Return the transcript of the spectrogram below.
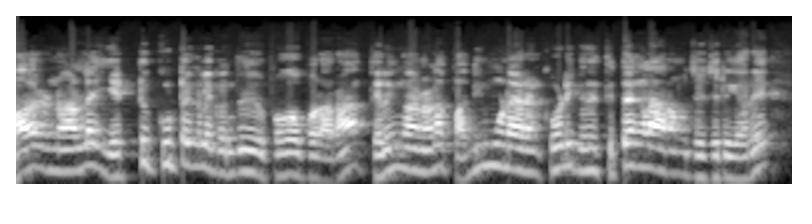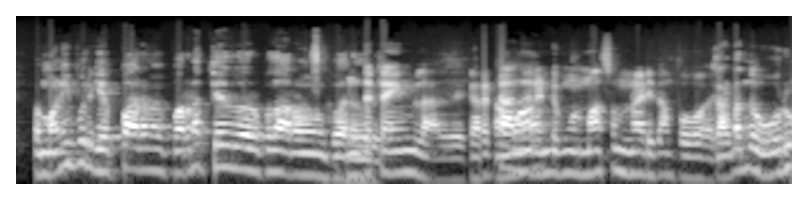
ஆறு நாள்ல எட்டு கூட்டங்களுக்கு வந்து போக போறாராம். தெலுங்கானால பதிமூணாயிரம் கோடிக்கு வந்து திட்டங்களை ஆரம்பிச்சு வச்சிருக்காரு. இப்ப மணிப்பூருக்கு எப்ப ஆரம்பிப்பாருன்னா தேர்தல் வரப்பதான் ஆரம்பிப்பாரு அந்த. டைம்ல அது கரெக்டா அந்த ஆமா. ரெண்டு மூணு மாசம் முன்னாடி தான் போவாரு கடந்த ஒரு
